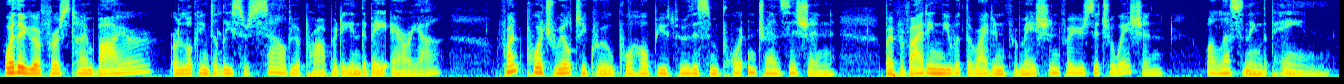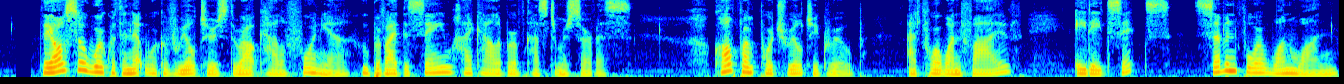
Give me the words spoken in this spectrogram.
Whether you're a first time buyer or looking to lease or sell your property in the Bay Area, Front Porch Realty Group will help you through this important transition by providing you with the right information for your situation while lessening the pain. They also work with a network of realtors throughout California who provide the same high caliber of customer service. Call Front Porch Realty Group at 415 886 7411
